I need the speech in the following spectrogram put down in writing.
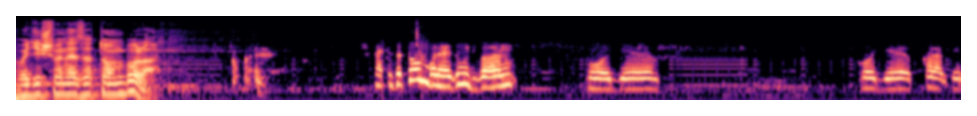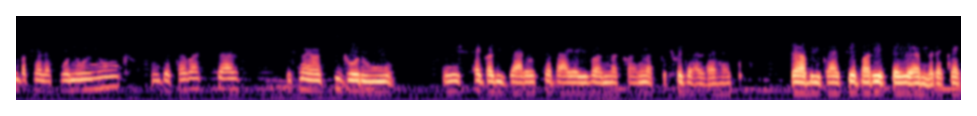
Hogy is van ez a tombola? Hát ez a tombola ez úgy van, hogy hogy karanténba kellett vonulnunk, ugye tavasszal, és nagyon szigorú és egalizáló szabályai vannak annak, hogy hogyan lehet rehabilitációban résztvevő embereket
